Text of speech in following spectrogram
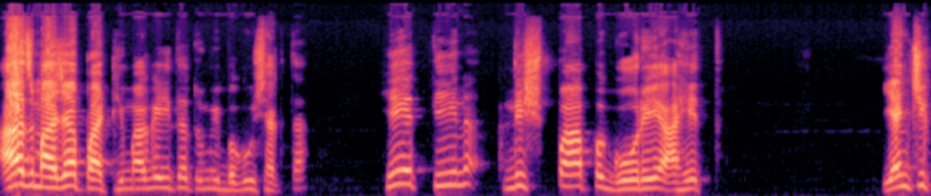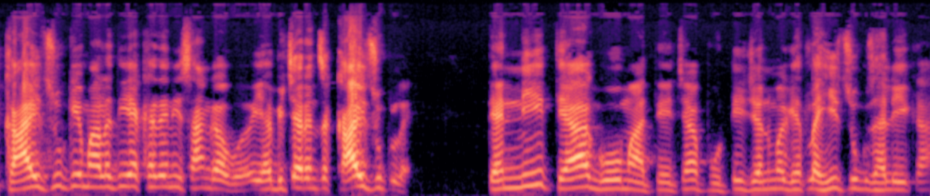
आज माझ्या पाठीमागे इथं तुम्ही बघू शकता. हे तीन निष्पाप गोरे आहेत. यांची काय चूक आहे मला ती एखाद्याने सांगावं? या बिचाऱ्यांचं काय चुकलंय? त्यांनी त्या गोमातेच्या पोटी जन्म घेतला ही चूक झाली का?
